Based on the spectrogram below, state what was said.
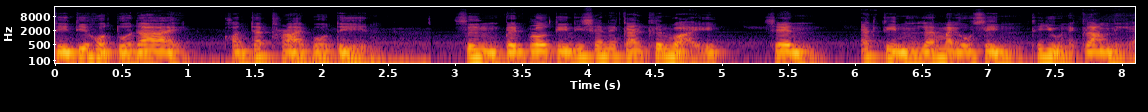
ตีนที่หดตัวได้ contractile protein ซึ่งเป็นโปรตีนที่ใช้ในการเคลื่อนไหว เช่น แอคตินและไมโอซินที่อยู่ในกล้ามเนื้อ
